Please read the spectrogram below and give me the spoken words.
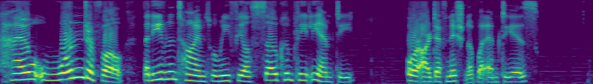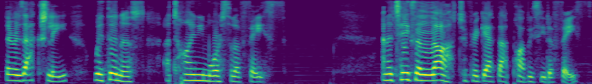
How wonderful that even in times when we feel so completely empty, or our definition of what empty is, there is actually within us a tiny morsel of faith. And it takes a lot to forget that poppy seed of faith.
